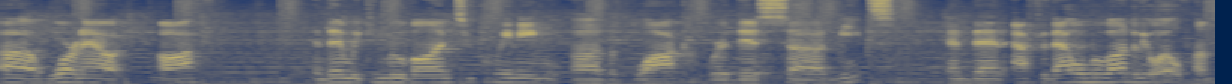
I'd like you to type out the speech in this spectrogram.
uh, worn out off. And then we can move on to cleaning uh, the block where this uh, meets. And then after that, we'll move on to the oil pump.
